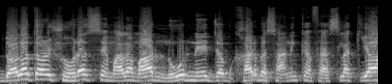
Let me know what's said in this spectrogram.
दौलत और शोहरत से मालामार नूर ने जब घर बसाने का फैसला किया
